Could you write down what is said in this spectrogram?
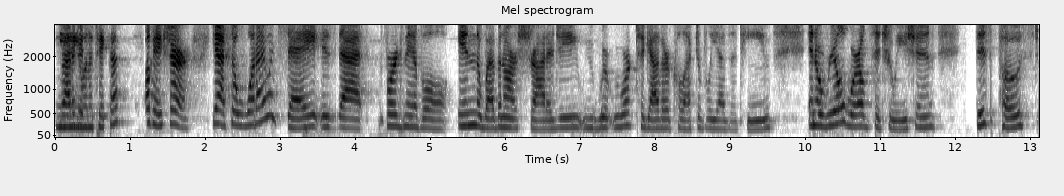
Nina, you want to take that? Okay, sure. Yeah. So, what I would say is that, for example, in the webinar strategy, we, we work together collectively as a team. In a real world situation, this post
